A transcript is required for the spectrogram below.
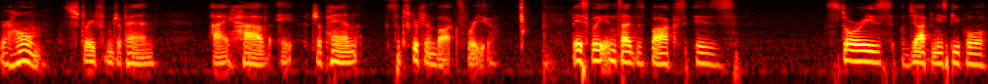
your home, straight from Japan, I have a Japan subscription box for you. Basically, inside this box is stories of Japanese people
